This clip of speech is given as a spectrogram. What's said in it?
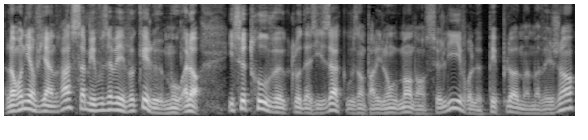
Alors on y reviendra, ça, mais vous avez évoqué le mot. Alors il se trouve, Claude Aziza, que vous en parlez longuement dans ce livre, le péplum, un mauvais genre,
